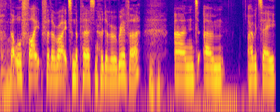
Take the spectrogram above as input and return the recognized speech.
Ah. that will fight for the rights and the personhood of a river, and um, I would say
